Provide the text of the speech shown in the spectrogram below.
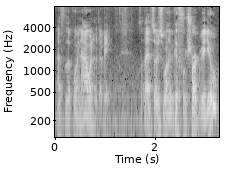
That's the point I wanted to make. So that's I just want to make a short video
